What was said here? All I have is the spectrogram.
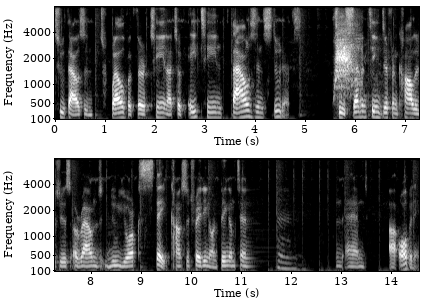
2012 or 13, I took 18,000 students to 17 different colleges around New York State, concentrating on Binghamton mm. and uh, Albany.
